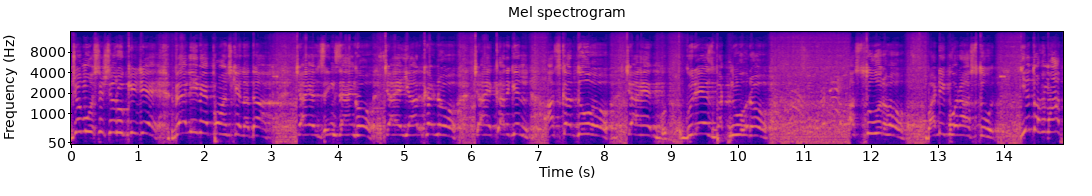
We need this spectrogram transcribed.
जम्मू से शुरू कीजिए, वैली में पहुँच के लद्दाख। चाहे जिंगजैंग हो, चाहे यारखंड हो, चाहे करगिल अस्करदू हो, चाहे गुरेज बटनूर हो, अस्तूर हो बाडीपोरा अस्तूर। ये तो हम आपको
